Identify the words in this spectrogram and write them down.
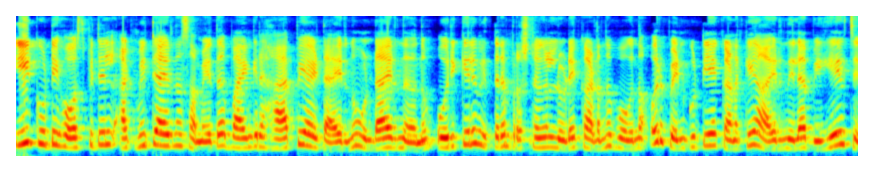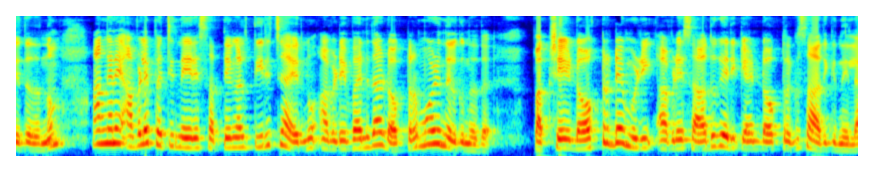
ഈ കുട്ടി ഹോസ്പിറ്റലിൽ അഡ്മിറ്റ് ആയിരുന്ന സമയത്ത് ഭയങ്കര ഹാപ്പി ആയിട്ടായിരുന്നു ഉണ്ടായിരുന്നതെന്നും ഒരിക്കലും ഇത്തരം പ്രശ്നങ്ങളിലൂടെ കടന്നു പോകുന്ന ഒരു പെൺകുട്ടിയെ കണക്കേ ആയിരുന്നില്ല ബിഹേവ് ചെയ്തതെന്നും അങ്ങനെ അവളെപ്പറ്റി നേരെ സത്യങ്ങൾ തിരിച്ചായിരുന്നു അവിടെ വനിതാ ഡോക്ടർ മൊഴി നൽകുന്നത്. പക്ഷേ ഡോക്ടറുടെ മൊഴി അവിടെ സാധൂകരിക്കാൻ ഡോക്ടർക്ക് സാധിക്കുന്നില്ല.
